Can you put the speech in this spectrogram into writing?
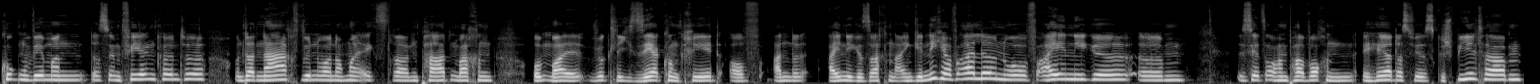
gucken, wem man das empfehlen könnte. Und danach würden wir nochmal extra einen Part machen und mal wirklich sehr konkret auf andere, einige Sachen eingehen. Nicht auf alle, nur auf einige. Ähm, ist jetzt auch ein paar Wochen her, dass wir es gespielt haben.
